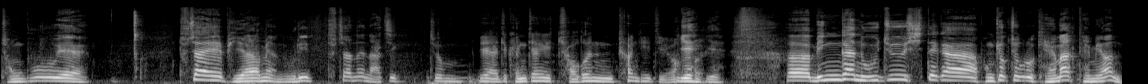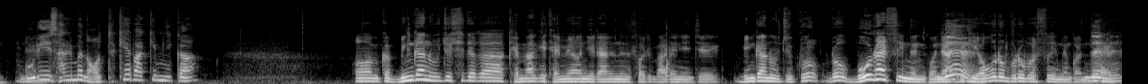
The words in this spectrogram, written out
정부의 투자에 비하면 우리 투자는 아직 좀 예, 아직 굉장히 적은 편이지요. 예, 예. 어, 민간 우주 시대가 본격적으로 개막되면 네. 우리 삶은 어떻게 바뀝니까? 어, 그러니까 민간 우주 시대가 개막이 되면이라는 소리 말은 이제 민간 우주로 뭘 할 수 있는 거냐 네. 이렇게 역으로 물어볼 수 있는 건데 네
